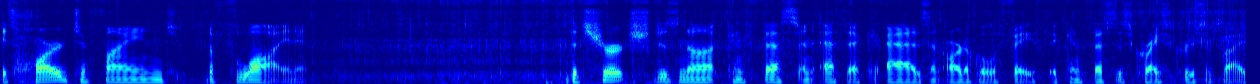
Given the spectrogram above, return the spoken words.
it's hard to find the flaw in it. The church does not confess an ethic as an article of faith. It confesses Christ crucified.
